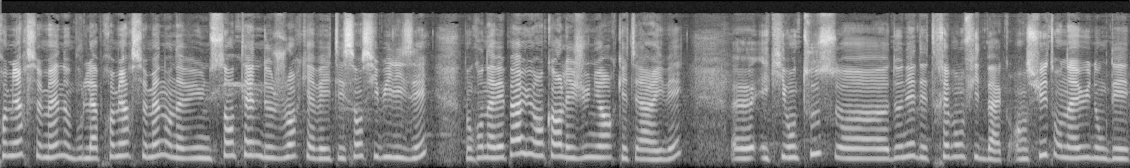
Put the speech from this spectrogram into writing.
première semaine, au bout de la première semaine, on avait une centaine de joueurs qui avaient été sensibilisés. Donc, on n'avait pas eu encore les juniors qui étaient arrivés euh, et qui ont tous euh, donné des très bons feedbacks. Ensuite, on a eu donc des.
